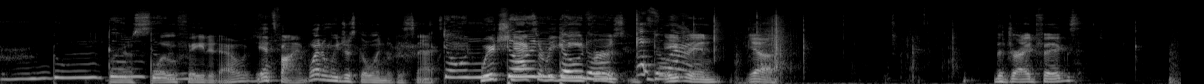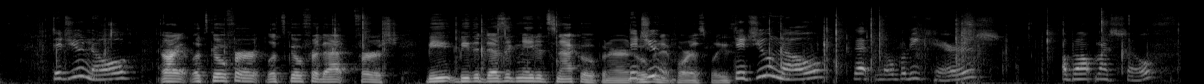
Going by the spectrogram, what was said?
We're gonna slow fade it out. It's fine. Why don't we just go into the snacks? Dun, Which snacks are we gonna dun, eat dun, first? dun. Adrian, yeah. The dried figs. Did you know? All right, let's go for let's go for that first. Be be the designated snack opener and Did open you- it for us, please. Did you know that nobody cares about myself?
